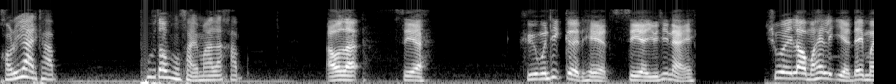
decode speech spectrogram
ขออนุญาตครับ ผู้ต้องสงสัยมาแล้วครับ เอาละเสีย คือวันที่เกิดเหตุเสียอยู่ที่ไหน ช่วยเล่ามาให้ละเอียดได้ไหม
